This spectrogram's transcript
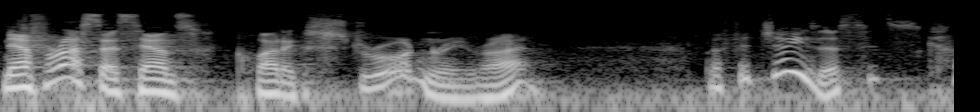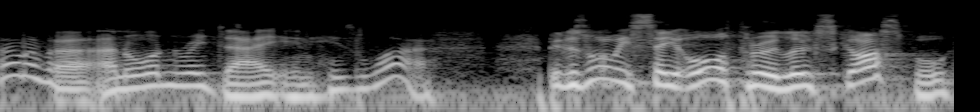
Now, for us, that sounds quite extraordinary, right? But for Jesus, it's kind of a, an ordinary day in his life. Because what we see all through Luke's gospel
